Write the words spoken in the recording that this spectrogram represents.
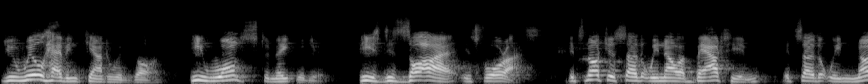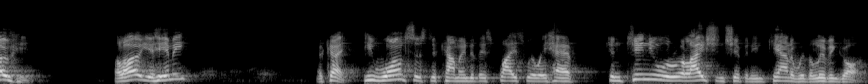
You will have encounter with God. He wants to meet with you. His desire is for us. It's not just so that we know about Him, it's so that we know Him. Hello, you hear me? Okay. He wants us to come into this place where we have continual relationship and encounter with the living God.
